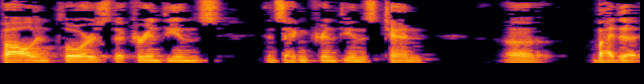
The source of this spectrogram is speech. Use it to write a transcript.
Paul implores the Corinthians in 2 Corinthians 10, uh, by the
